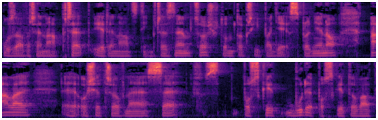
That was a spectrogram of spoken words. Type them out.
uzavřena před 11. březnem, což v tomto případě je splněno, ale eh, ošetřovné se poskyt, bude poskytovat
